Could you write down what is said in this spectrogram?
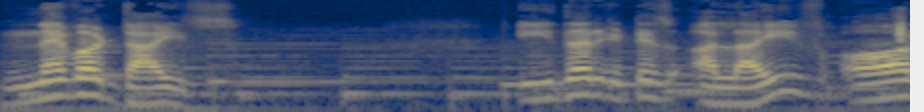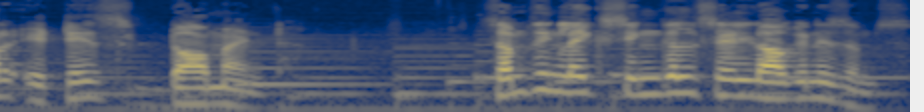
never dies. Either it is alive or it is dormant. Something like single celled organisms.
